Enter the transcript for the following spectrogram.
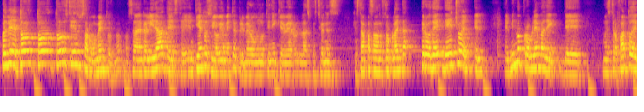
Pues mire, todo, todo, todos tienen sus argumentos, ¿no? O sea, en realidad este, entiendo si obviamente primero uno tiene que ver las cuestiones que están pasando en nuestro planeta, pero de, de hecho el, el, el, mismo problema de, de, nuestro falto de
